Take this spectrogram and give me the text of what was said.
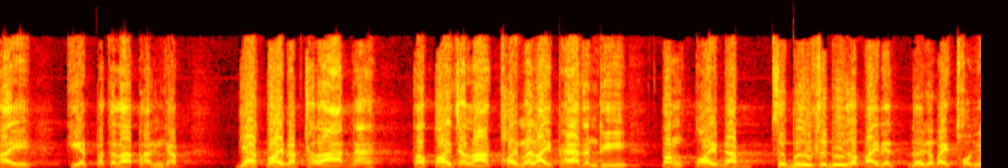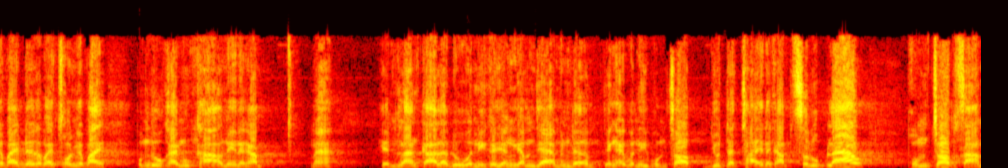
ชัยเกียรติพัทรพันธ์ครับ อย่าต่อยแบบฉลาดนะ ถ้าต่อยฉลาดถอยเมื่อไหร่แพ้ทันที ต้องต่อยแบบซื่อบื้อซื่อบื้อเข้าไปเนี่ยเดินเข้าไปชนเข้าไป เดินเข้าไปชนเข้าไป ผมดูไข่มุกขาวนี่นะครับแม่เห็นร่างกายแล้วดูวันนี้ก็ยังย่ำแย่เหมือนเดิม ยังไงวันนี้ผมชอบยุทธชัยนะครับ สรุปแล้วผมชอบสาม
